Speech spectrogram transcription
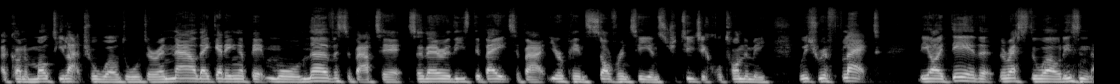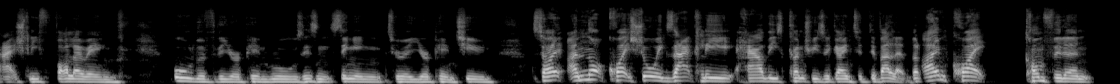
a kind of multilateral world order. And now they're getting a bit more nervous about it. So there are these debates about European sovereignty and strategic autonomy, which reflect the idea that the rest of the world isn't actually following all of the European rules, isn't singing to a European tune. So I, I'm not quite sure exactly how these countries are going to develop, but I'm quite confident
